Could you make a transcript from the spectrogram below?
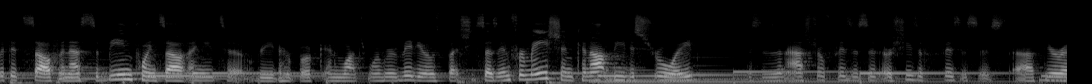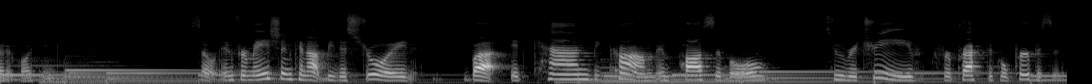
with itself. And as Sabine points out, I need to read her book and watch more of her videos, but she says information cannot be destroyed. This is an astrophysicist, or she's a physicist, uh, theoretical, I think. So, information cannot be destroyed, but it can become impossible to retrieve for practical purposes.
